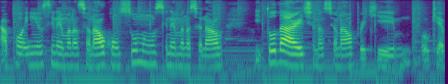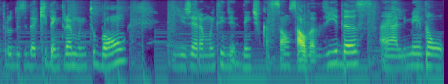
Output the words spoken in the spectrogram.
apoiem o cinema nacional, consumam o cinema nacional e toda a arte nacional, porque o que é produzido aqui dentro é muito bom e gera muita identificação, salva vidas, é, alimentam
